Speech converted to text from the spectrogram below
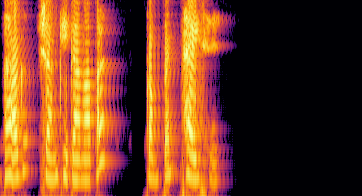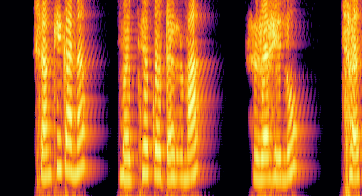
ભાગ શંખિકામાં પણ કંપન થાય છે. શંખિકાના મધ્ય કોટરમાં રહેલું છત,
